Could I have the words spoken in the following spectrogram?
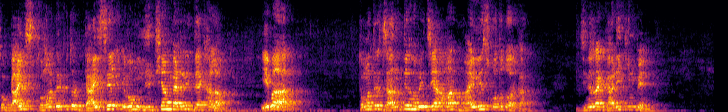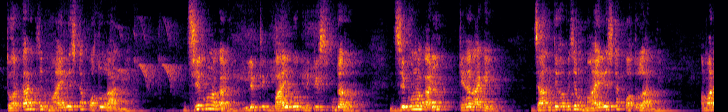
তো গাইস তোমাদেরকে তো ডাইসেল এবং লিথিয়াম ব্যাটারি দেখালাম। এবার তোমাদের জানতে হবে যে আমার মাইলেজ কত দরকার। যিনারা গাড়ি কিনবেন দরকার যে মাইলেজটা কত লাগবে। যে কোনো গাড়ি ইলেকট্রিক বাইক হোক ইলেকট্রিক স্কুটার হোক, যে কোনো গাড়ি কেনার আগে জানতে হবে যে মাইলেজটা কত লাগবে। আমার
